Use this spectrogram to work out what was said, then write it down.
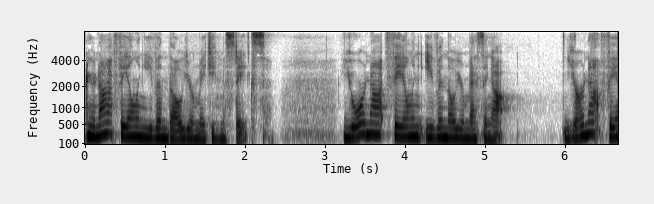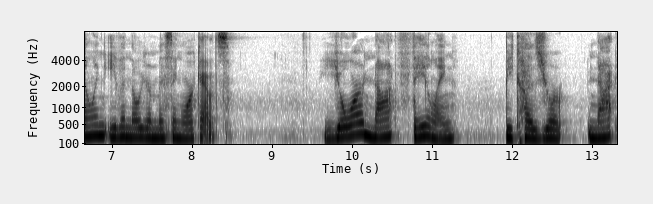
you're not failing even though you're making mistakes. You're not failing even though you're messing up. You're not failing even though you're missing workouts. You're not failing because you're not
